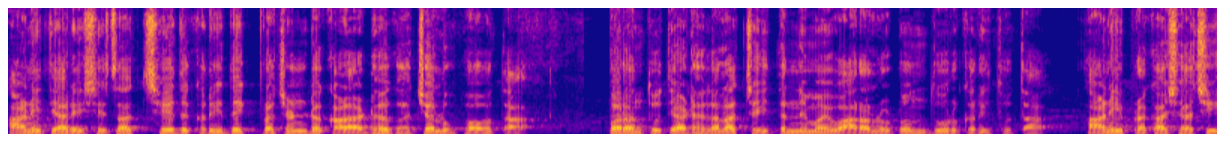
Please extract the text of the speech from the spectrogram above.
आणि त्या रेषेचा छेद करीत एक प्रचंड काळा ढग अचल उभा होता. परंतु त्या ढगाला चैतन्यमय वारा लोटून दूर करीत होता आणि प्रकाशाची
